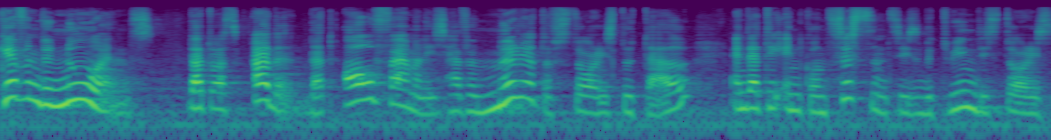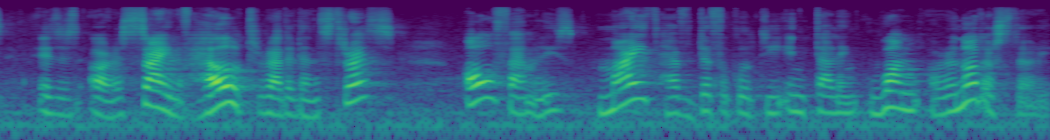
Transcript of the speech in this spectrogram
given the nuance that was added that all families have a myriad of stories to tell and that the inconsistencies between these stories is, are a sign of health rather than stress, all families might have difficulty in telling one or another story.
